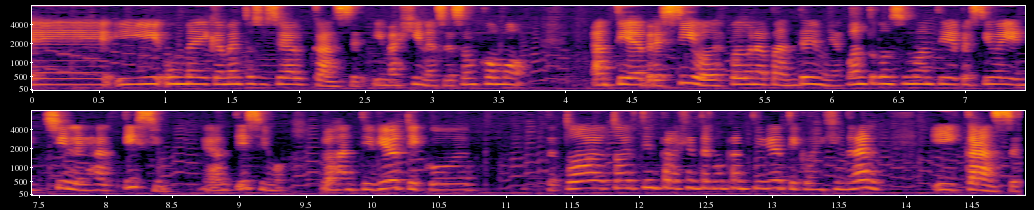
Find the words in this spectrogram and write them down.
eh, y un medicamento asociado al cáncer. Imagínense, son como antidepresivos después de una pandemia. ¿Cuánto consumo antidepresivo hay en Chile? Es altísimo, es altísimo. Los antibióticos, todo, todo el tiempo la gente compra antibióticos en general. Y cáncer,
